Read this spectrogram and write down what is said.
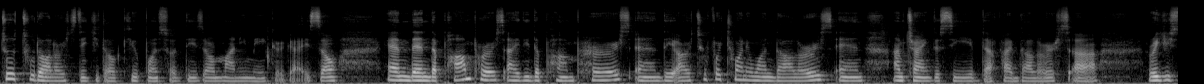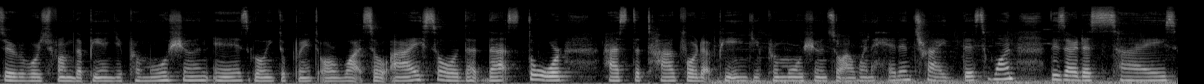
two $2 digital coupons. So these are money maker guys. So and then the Pampers I did the Pampers and they are two for $21 and I'm trying to see if that $5 uh, register rewards from the P&G promotion is going to print or what. So I saw that that store has the tag for the P&G promotion. So I went ahead and tried this one. These are the size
